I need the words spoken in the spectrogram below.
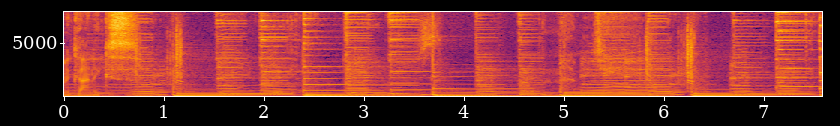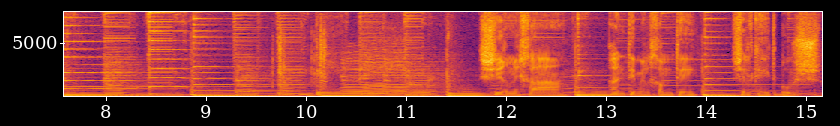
מכניקס. שיר מחאה אנטי-מלחמתי של קייט בוש.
